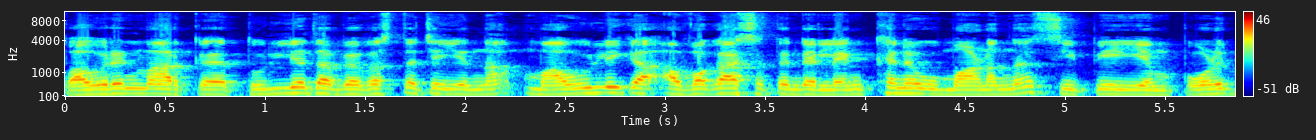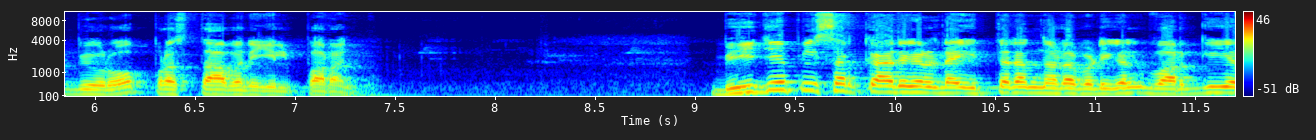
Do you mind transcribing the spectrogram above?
പൗരന്മാർക്ക് തുല്യത വ്യവസ്ഥ ചെയ്യുന്ന മൗലിക അവകാശത്തിന്റെ ലംഘനവുമാണെന്ന് C P I M polit bureau പ്രസ്താവനയിൽ പറഞ്ഞു. ബി ജെ പി സർക്കാരുകളുടെ ഇത്തരം നടപടികൾ വർഗീയ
